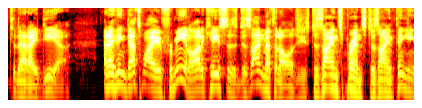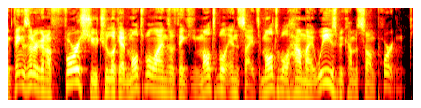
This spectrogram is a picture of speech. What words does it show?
to that idea. And I think that's why, for me, in a lot of cases, design methodologies, design sprints, design thinking, things that are going to force you to look at multiple lines of thinking, multiple insights, multiple how might we's become so important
